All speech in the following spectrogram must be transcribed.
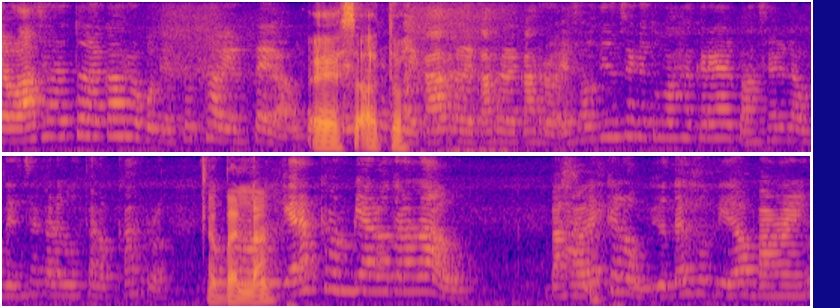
lo voy a hacer esto de carro porque esto está bien pegado. Exacto. Es De carro, de carro, de carro. Esa audiencia que tú vas a crear va a ser la audiencia que le gusta los carros. So, verdad. Cuando quieras cambiar a otro lado, vas a ver que los views de esos videos van a ir.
